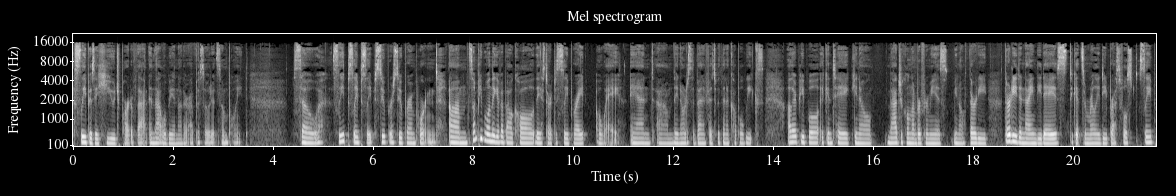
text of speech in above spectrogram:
sleep is a huge part of that and that will be another episode at some point so Sleep, sleep, sleep, super, super important. Um, some people, when they give up alcohol, they start to sleep right away and um, they notice the benefits within a couple weeks. Other people, it can take, you know, magical number for me is, you know, 30, 30 to 90 days to get some really deep, restful sleep.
